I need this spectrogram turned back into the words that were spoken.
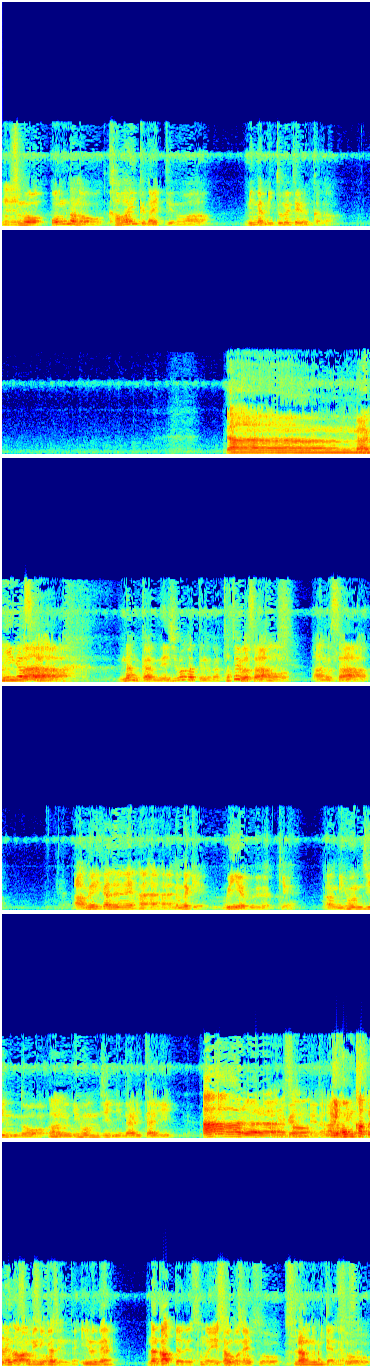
うん。その女の可愛くないっていうのはみんな認めてるんかな？あー何がさ、まなんかねじ曲がってんのかな？例えばあさうん、あのさアメリカでね、はいはいはい。なんだっけ？ウィーアブだっけ？あの日本人の,、あうん。の日本人になりたいあああるあるある。その日本隠れのアメリカ人。ね。いるね。なんかあったよねその英単語ね。そスラングみたいうなやつ。そう。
